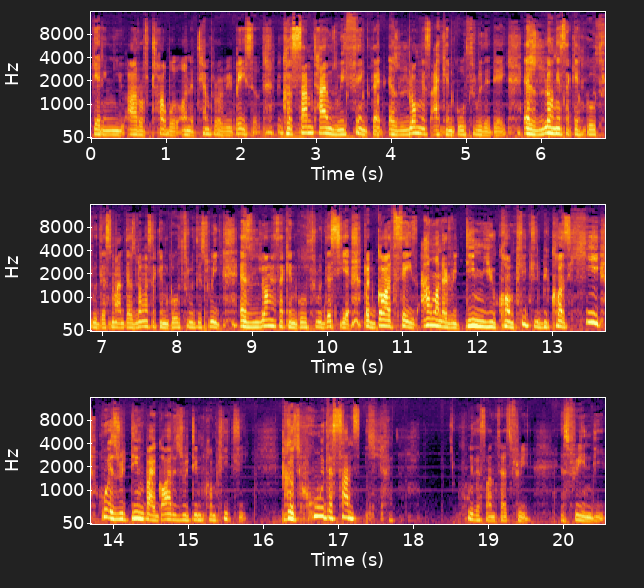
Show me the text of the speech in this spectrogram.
getting you out of trouble on a temporary basis. Because sometimes we think that as long as I can go through the day, as long as I can go through this month, as long as I can go through this week, as long as I can go through this year. But God says, I want to redeem you completely because he who is redeemed by God is redeemed completely. Because who the Son, who the Son sets free is free indeed.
